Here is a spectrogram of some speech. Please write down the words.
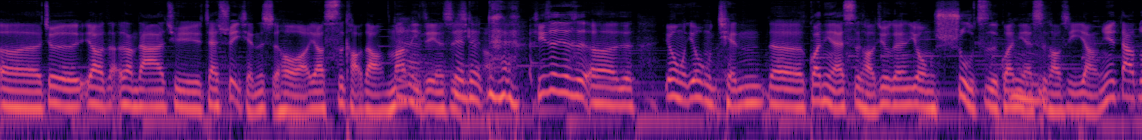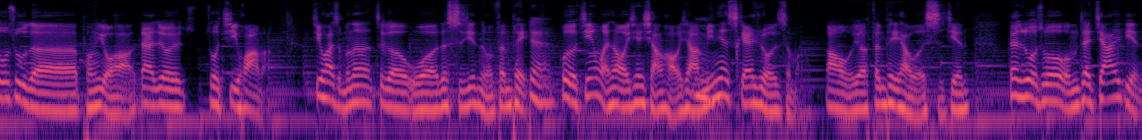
呃，就是要让大家去在睡前的时候啊，要思考到 money 这件事情啊，对对对，其实就是呃，用用钱的观念来思考，就跟用数字观念来思考是一样。因为大多数的朋友哈、大家就做计划嘛。计划什么呢？这个我的时间怎么分配？对或者今天晚上我先想好一下，嗯明天 schedule 是什么？啊，我要分配一下我的时间。但如果说我们再加一点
